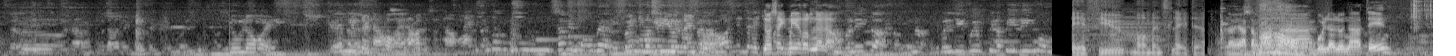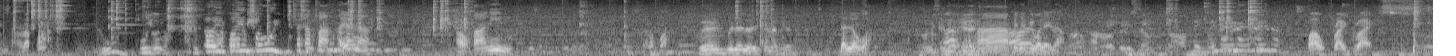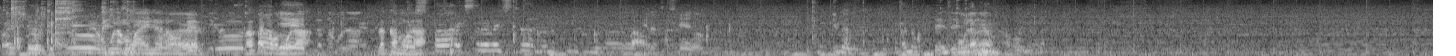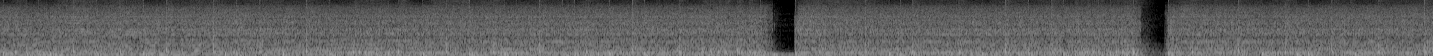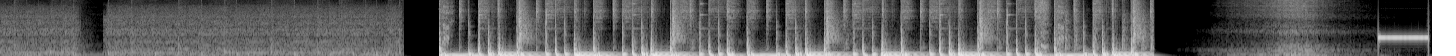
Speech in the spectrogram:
Dulo ko eh. U-turn ako, kaya nakalusot na ako. Sabi mo, Omer, Kung hindi mag-U-turn to, oh, hindi diretso. No side mirror na lang. mali ka. Ibang libo yung pinapili mo. A few moments later. Wala yata wow. Bulalo natin. Sarap po. Yun. Yun, oh. Yung pa, yung pa, yung pa, uy. Ayan na. Ako kanin. Kuya, yung bulalo, isa lang yun. Dalawa. Oh, isa lang yan. Ah, pinaghiwalay lang. Okay. Na, na, na. Wow, fried rice. Picture, picture. Huwag muna kumain na, no? Mag ano ka muna? Vlog ka muna. Pa, extra rice. Ano, Wow. Ayan, oh. Ano? Kulang yun.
